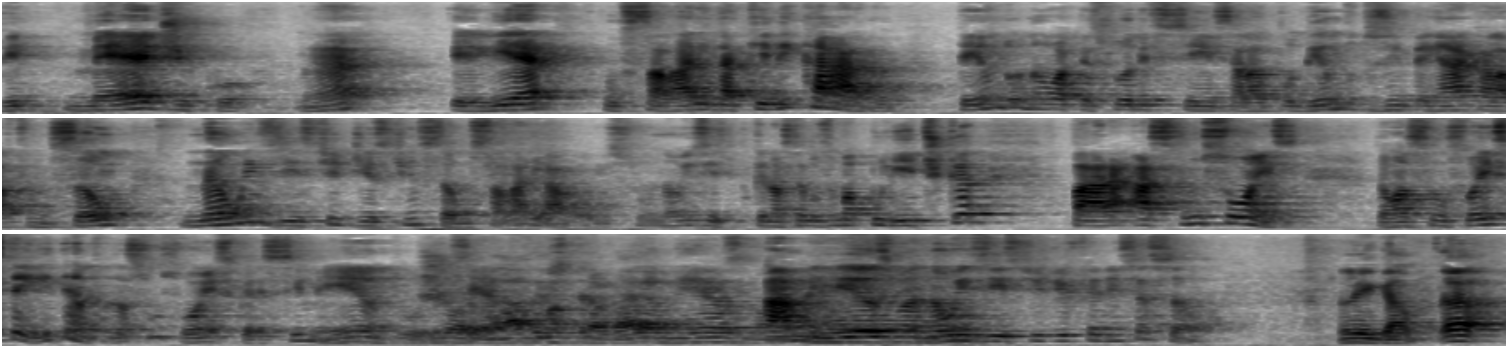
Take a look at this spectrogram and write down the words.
de médico, né? ele é o salário daquele cargo. Tendo ou não a pessoa deficiência, ela podendo desempenhar aquela função, não existe distinção salarial. Isso não existe, porque nós temos uma política para as funções. Então as funções têm dentro das funções crescimento, jornada de trabalho a mesma. A mesma, não existe diferenciação. Legal. Ah,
